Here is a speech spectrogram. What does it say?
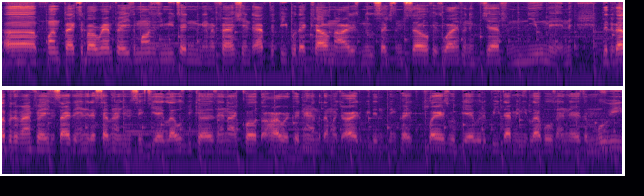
Uh, fun facts about Rampage: the monsters you mutated in the game are fashioned after people that the artist knew, such as himself, his wife, and Jeff Nauman. The developers of Rampage decided to end it at 768 levels because, and I quote, the hardware couldn't handle that much art. We didn't think players would be able to beat that many levels. And there's a movie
